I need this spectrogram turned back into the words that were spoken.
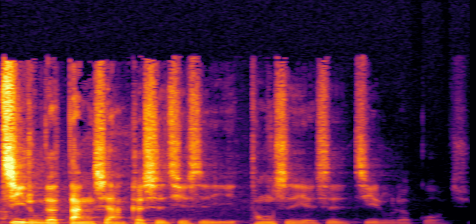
记录了当下，可是其实同时也是记录了过去。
